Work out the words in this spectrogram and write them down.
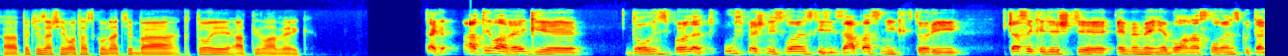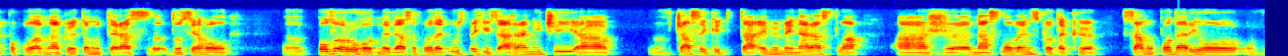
Peťo, začnem otázkou na teba. Kto je Attila Vek? Tak Attila Vek je, dovolím si povedať, úspešný slovenský zápasník, ktorý v čase, keď ešte MMA nebola na Slovensku tak populárna, ako je tomu teraz, dosiahol pozoruhodné, dá sa povedať, úspechy v zahraničí a v čase, keď tá MMA narastla až na Slovensko, tak sa mu podarilo v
